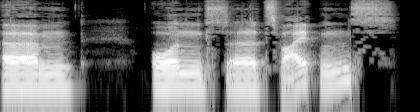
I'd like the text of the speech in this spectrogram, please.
Ähm, und äh, zweitens,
